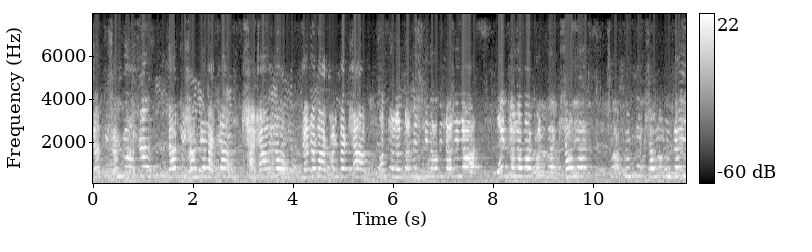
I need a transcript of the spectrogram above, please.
জাতিসংঘ আছে। একটা শাখা আপনারা জানেন কিনা আমি জানি না। ওই জেনেভা কনভেকশনের কনভেকশন অনুযায়ী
